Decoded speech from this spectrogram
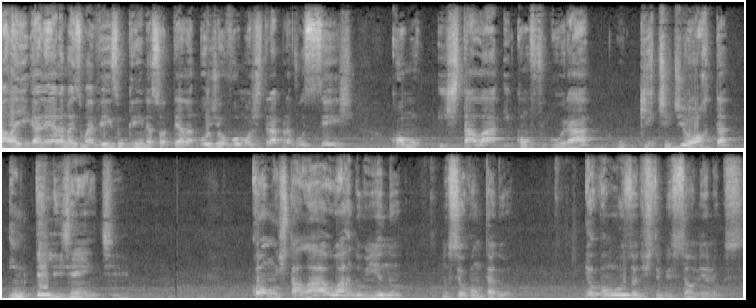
Fala aí galera, mais uma vez o Green na sua tela. Hoje eu vou mostrar para vocês como instalar e configurar o kit de horta inteligente. Como instalar o Arduino no seu computador. Eu como uso a distribuição Linux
